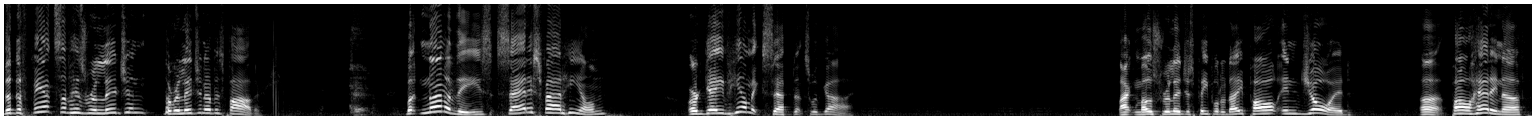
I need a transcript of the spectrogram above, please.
the defense of his religion, the religion of his fathers. But none of these satisfied him or gave him acceptance with God. Like most religious people today, Paul enjoyed, uh, Paul had enough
